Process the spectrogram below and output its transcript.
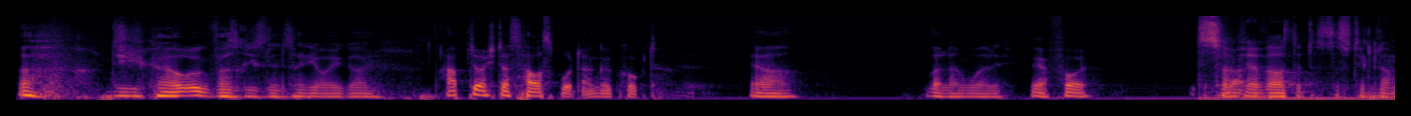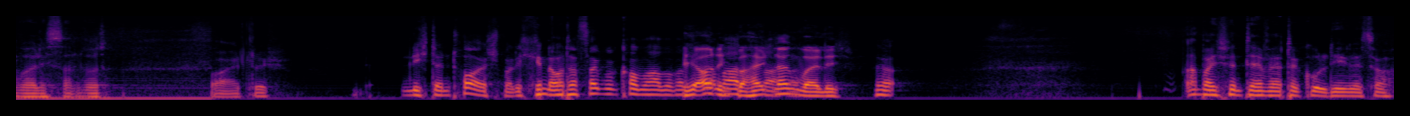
ach, die kann auch irgendwas rieseln, ist eigentlich auch egal. Habt ihr euch das Hausboot angeguckt? Ja. War langweilig. Ja, voll. Das habe ich erwartet, dass das stinklangweilig sein wird. War eigentlich nicht enttäuscht, weil ich genau das bekommen habe, was ich auch nicht, war halt langweilig. Aber ich finde, der werte Kollege ist ja,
